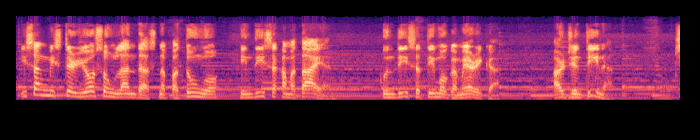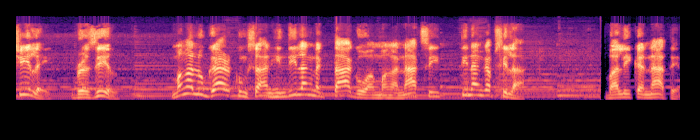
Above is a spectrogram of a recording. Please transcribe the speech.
isang misteryosong landas na patungo hindi sa kamatayan, kundi sa Timog Amerika, Argentina, Chile, Brazil, mga lugar kung saan hindi lang nagtago ang mga Nazi, tinanggap sila. Balikan natin.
